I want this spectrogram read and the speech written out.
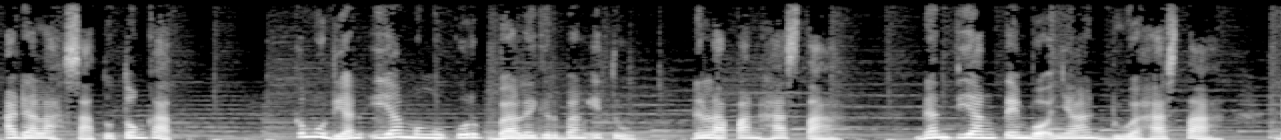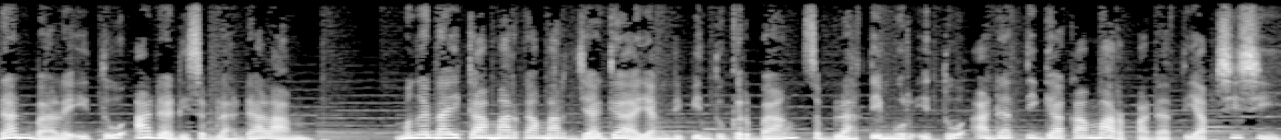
adalah satu tongkat. Kemudian ia mengukur balai gerbang itu, delapan hasta, dan tiang temboknya dua hasta, dan balai itu ada di sebelah dalam Mengenai kamar-kamar jaga yang di pintu gerbang sebelah timur itu ada tiga kamar pada tiap sisi.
